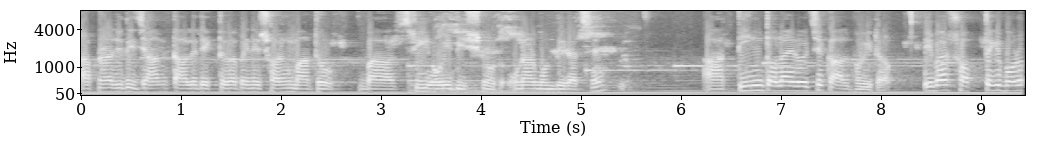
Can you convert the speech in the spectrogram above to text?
আপনারা যদি যান, তাহলে দেখতে পাবেন যে স্বয়ং মাধব বা শ্রী হরি বিষ্ণুর ওনার মন্দির আছে। আর তিন তলায় রয়েছে কাল ভৈরব এবার সব থেকে বড়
